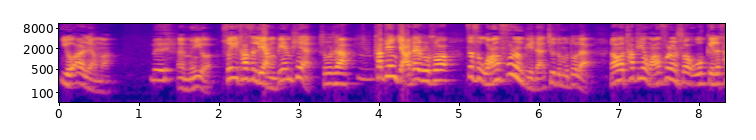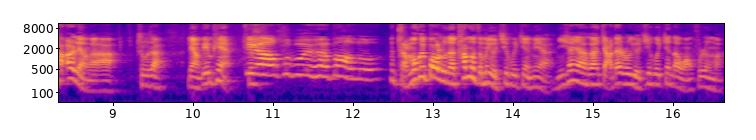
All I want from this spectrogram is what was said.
有二两吗？没，哎，没有，所以他是两边骗，是不是啊？他骗贾代儒说这是王夫人给的，就这么多了。然后他骗王夫人说，我给了他二两了啊，是不是啊？两边骗，这样会不会很暴露？怎么会暴露呢？他们怎么有机会见面啊？你想想看，贾代儒有机会见到王夫人吗？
